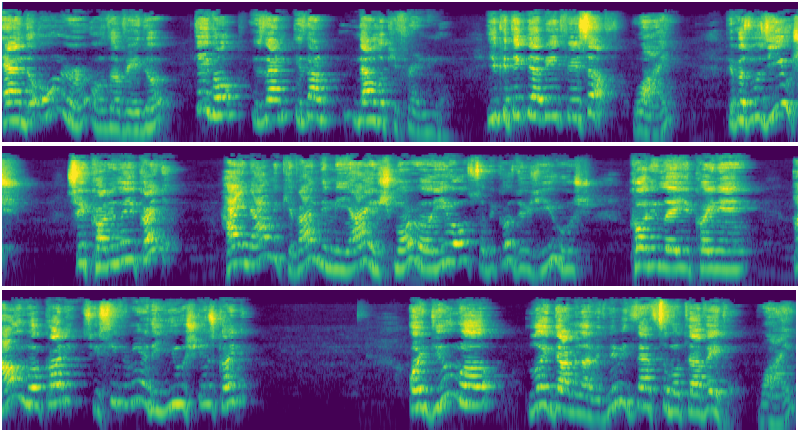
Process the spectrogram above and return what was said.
And the owner of the avedo gave up. He's not. He's not now looking for it anymore. You can take that avedo for yourself. Why? Because it was Yush. So you can't you can't. Hi now, kivan miyayin shmor you also because there's Yush. Kani le you koine. Al mo kani. So you see from here the Yush is koine. Or dilma loy darmi Maybe it's not similar to Avedo. Why?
